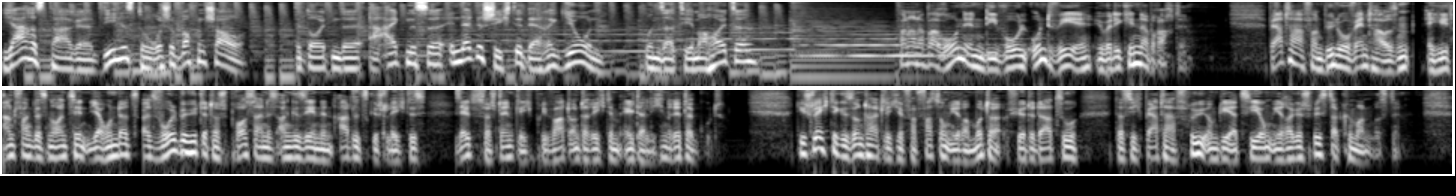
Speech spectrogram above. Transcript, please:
Jahrestage, die historische Wochenschau. Bedeutende Ereignisse in der Geschichte der Region. Unser Thema heute. Von einer Baronin, die Wohl und Wehe über die Kinder brachte. Bertha von Bülow-Wendhausen erhielt Anfang des 19. Jahrhunderts als wohlbehüteter Spross eines angesehenen Adelsgeschlechtes selbstverständlich Privatunterricht im elterlichen Rittergut. Die schlechte gesundheitliche Verfassung ihrer Mutter führte dazu, dass sich Bertha früh um die Erziehung ihrer Geschwister kümmern musste.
